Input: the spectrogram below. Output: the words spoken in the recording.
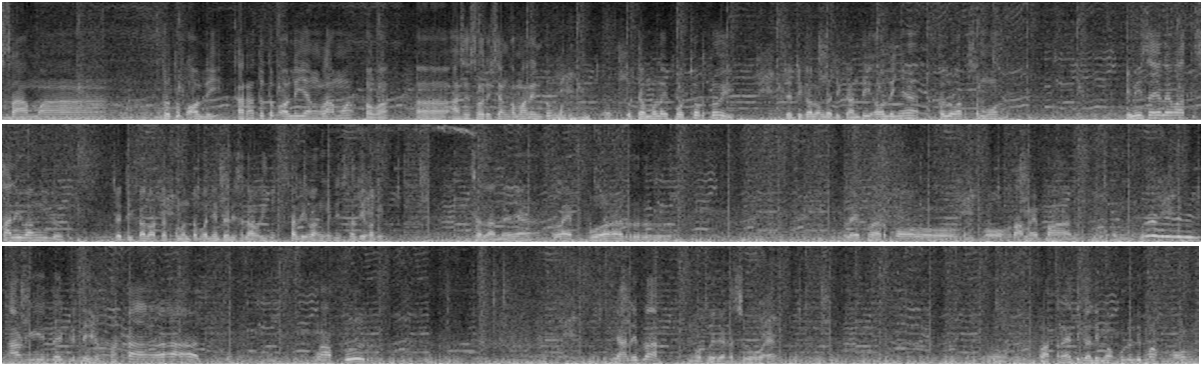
sama tutup oli karena tutup oli yang lama bawa eh, aksesoris yang kemarin tuh udah mulai bocor coy. Jadi kalau nggak diganti olinya keluar semua. Ini saya lewat Saliwangi loh. Jadi kalau ada teman-teman yang dari Selawi, Saliwangi ini Saliwangi jalannya lebar lebar pol oh rame banget anginnya gede banget. Mabur. Nyalip lah mobilnya kesuwen. Oh, baterainya 355 volt.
